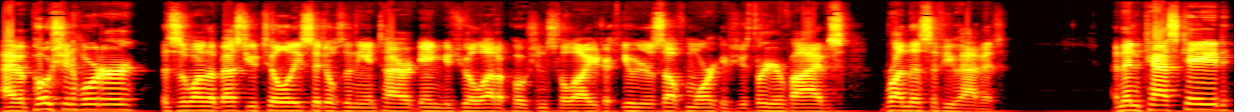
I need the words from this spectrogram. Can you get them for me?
I have a Potion Hoarder. This is one of the best utility sigils in the entire game. Gives you a lot of potions to allow you to heal yourself more, gives you 3 revives. Run this if you have it. And then Cascade.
